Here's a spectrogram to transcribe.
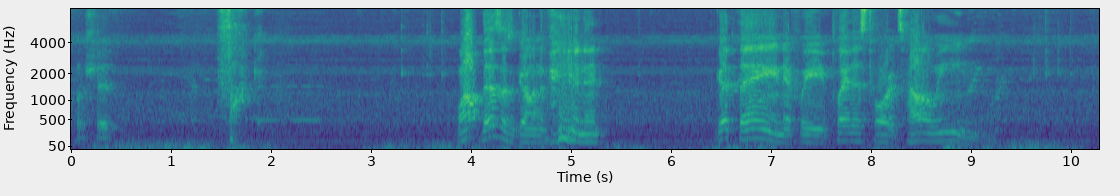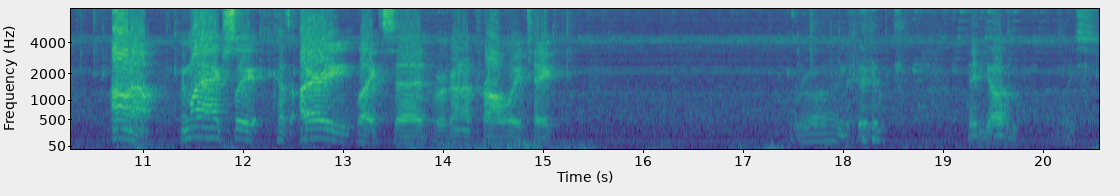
Push It. Fuck. Well, this is going to be an good thing if we play this towards Halloween. I don't know. we might actually, because I already like said we're gonna probably take. Run. hey, got him. Nice.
